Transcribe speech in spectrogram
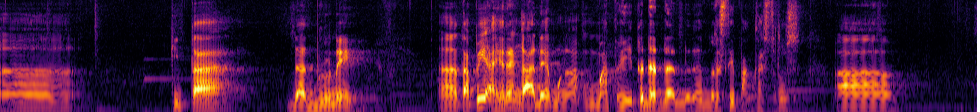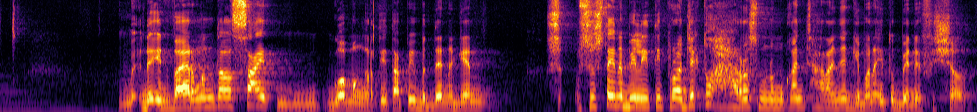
uh, kita dan Brunei Uh, tapi akhirnya nggak ada yang mematuhi itu dan, dan dan terus dipangkas terus. Uh, the environmental side gue mengerti tapi but then again sustainability project tuh harus menemukan caranya gimana itu beneficial.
